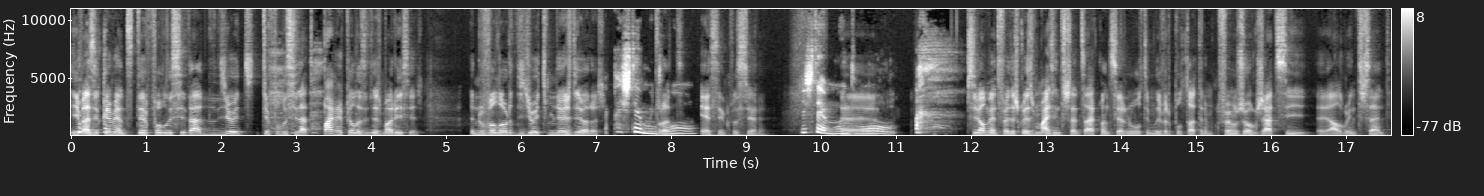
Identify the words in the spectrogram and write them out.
e basicamente teve publicidade de 8, teve publicidade paga pelas Ilhas Maurícias no valor de 8 milhões de euros. Isto é muito Pronto, bom. é assim que funciona. Isto é muito Eh, bom. Possivelmente foi das coisas mais interessantes a acontecer no último Liverpool Tottenham, que foi um jogo já de si eh, algo interessante,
